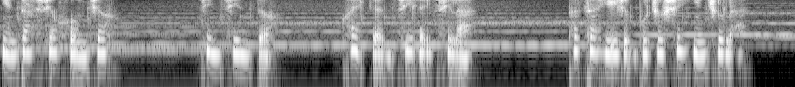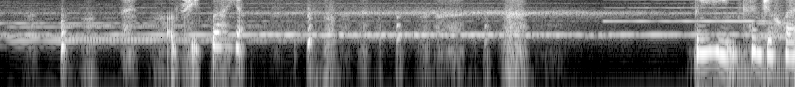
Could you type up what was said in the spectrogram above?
脸蛋鲜红着，渐渐的，快感积累起来，他再也忍不住呻吟出来。好奇怪呀！李颖看着怀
